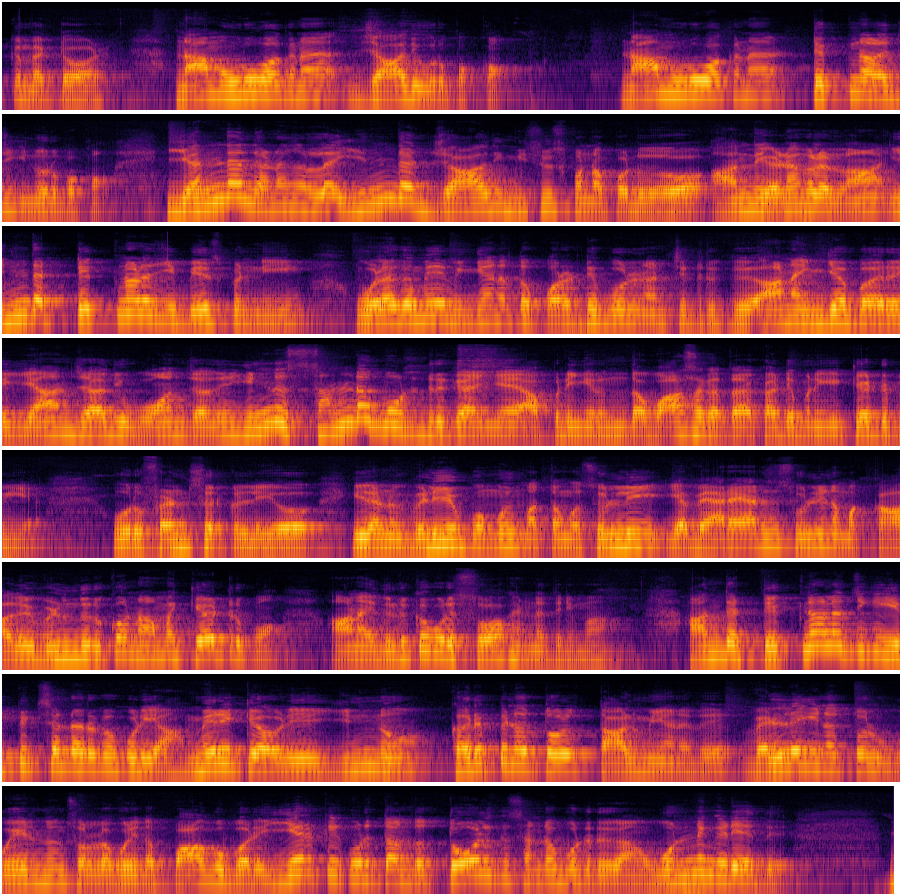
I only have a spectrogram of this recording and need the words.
Welcome back to all நாம் உருவாக்கின ஜாதி ஒரு பக்கம். நாம் உருவாக்கின டெக்னாலஜி இன்னொரு பக்கம். எந்தெந்த இடங்களில் இந்த ஜாதி மிஸ்யூஸ் பண்ணப்படுதோ அந்த இடங்களெல்லாம் இந்த டெக்னாலஜி பேஸ் பண்ணி உலகமே விஞ்ஞானத்தை புரட்டி போல் நினச்சிட்டு இருக்கு. ஆனால் இங்கே பாரு ஏன் ஜாதி ஓன் ஜாதி இன்னும் சண்டை போட்டுட்டு இருக்காங்க அப்படிங்கிற இந்த வாசகத்தை கண்டிப்பாக நீங்கள் கேட்டிருப்பீங்க. ஒரு ஃப்ரெண்ட் சர்க்கிள்லையோ இல்லை நம்ம வெளியே போகும்போது மற்றவங்க சொல்லி வேறு வேற சொல்லி நம்ம காதில் விழுந்திருக்கோம் நாம கேட்டிருப்போம். ஆனால் இது இருக்கக்கூடிய சோகம் என்ன தெரியுமா? அந்த டெக்னாலஜிக்கு எபிக் சென்டர் இருக்கக்கூடிய அமெரிக்காவிலேயே இன்னும் கருப்பினத்தோல் தாழ்மையானது வெள்ளை இனத்தோல் உயர்ந்துன்னு சொல்லக்கூடிய இந்த பாகுபாடு இயற்கை கொடுத்த அந்த தோலுக்கு சண்டை போட்டுட்டு இருக்காங்க ஒன்றும் கிடையாது.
